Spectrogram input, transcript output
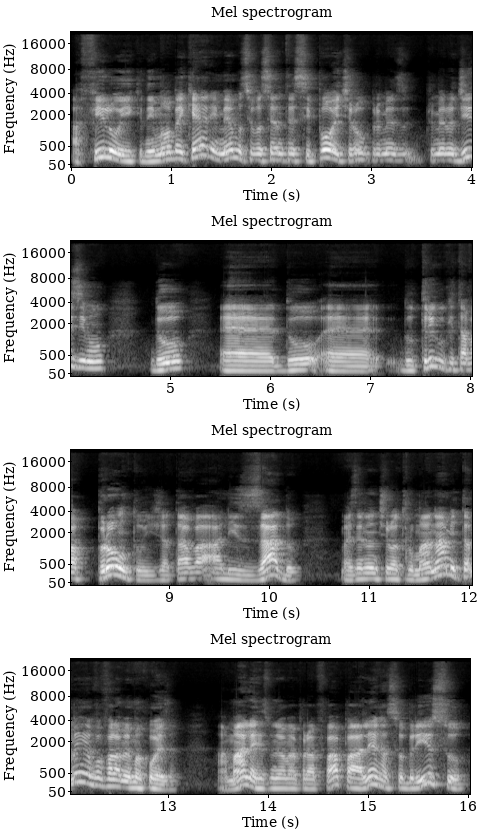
a filo ikdimobekeri, mesmo se você antecipou e tirou o primeiro, primeiro dízimo do é, do, é, do trigo que estava pronto e já estava alisado, mas ele não tirou a truma, Nami, também eu vou falar a mesma coisa. A Malha respondeu mais para a Aleja sobre isso.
